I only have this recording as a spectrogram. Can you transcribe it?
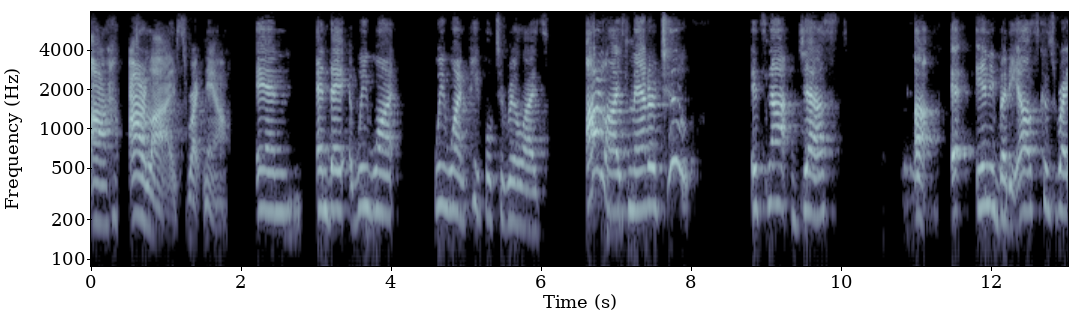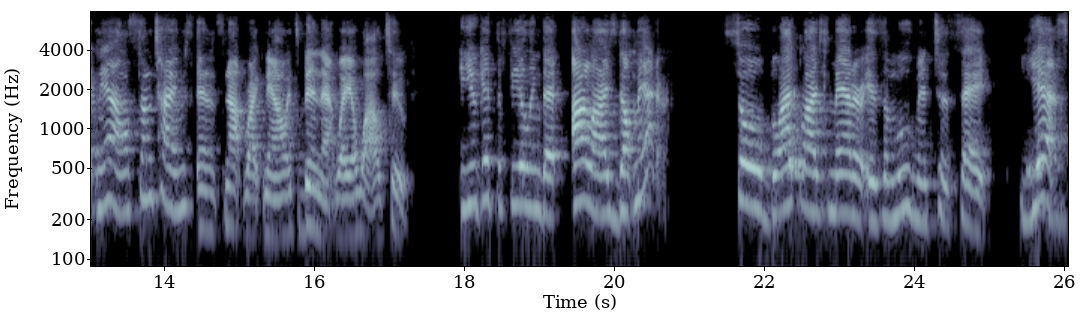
our our lives right now. And and they we want we want people to realize our lives matter too. It's not just uh, anybody else, because right now, sometimes, and it's not right now, it's been that way a while too, you get the feeling that our lives don't matter. So, Black Lives Matter is a movement to say, yes,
